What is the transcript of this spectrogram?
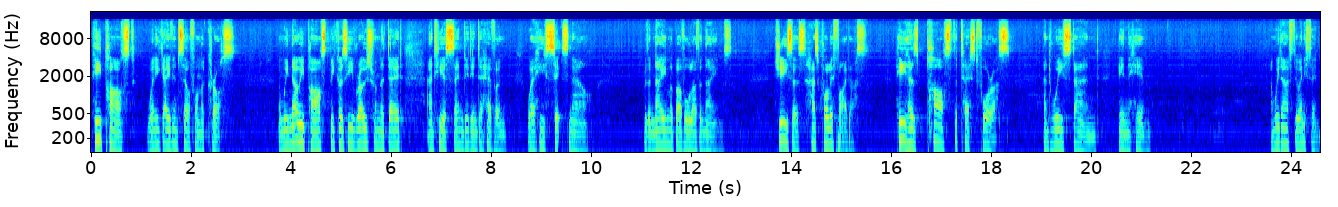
He passed when he gave himself on the cross. And we know he passed because he rose from the dead and he ascended into heaven where he sits now with a name above all other names. Jesus has qualified us. He has passed the test for us, and we stand in him. And we don't have to do anything.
